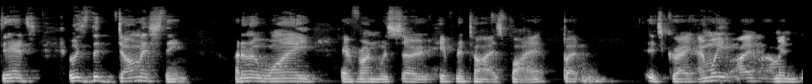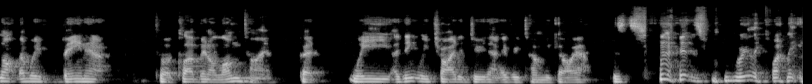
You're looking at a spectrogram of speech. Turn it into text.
dance. It was the dumbest thing. I don't know why everyone was so hypnotized by it, but it's great. And we, I, I mean, not that we've been out to a club in a long time, but we, I think we try to do that every time we go out. It's, it's really funny.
